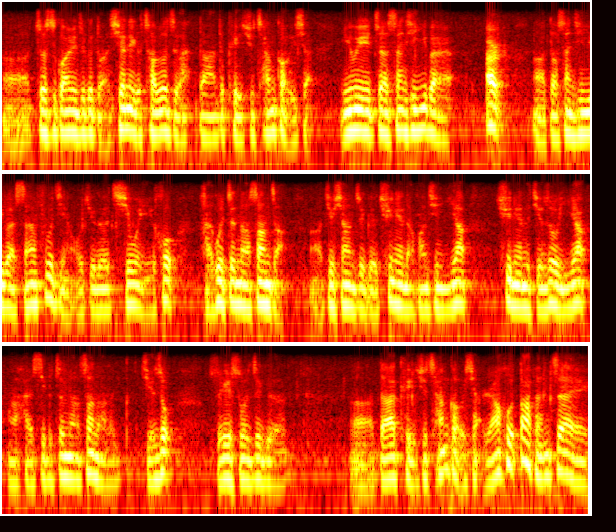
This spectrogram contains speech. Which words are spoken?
呃，这是关于这个短线的一个操作者，大家都可以去参考一下。因为在三千一百二啊到三千一百三附近，我觉得企稳以后还会震荡上涨啊，就像这个去年的行情一样，去年的节奏一样啊，还是一个震荡上涨的节奏。所以说这个啊，大家可以去参考一下。然后大盘在。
